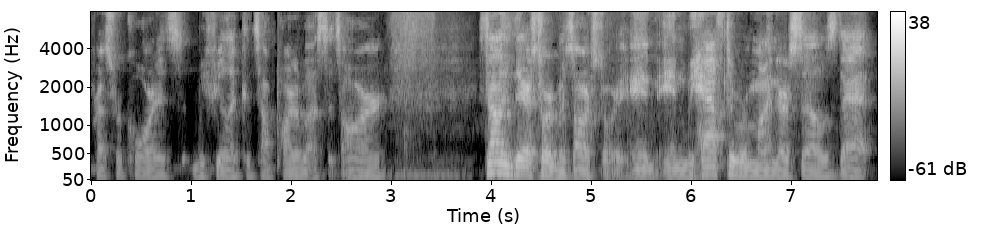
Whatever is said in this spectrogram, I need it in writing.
press record, it's we feel like it's a part of us. It's our. It's not only their story, but it's our story, and and we have to remind ourselves that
